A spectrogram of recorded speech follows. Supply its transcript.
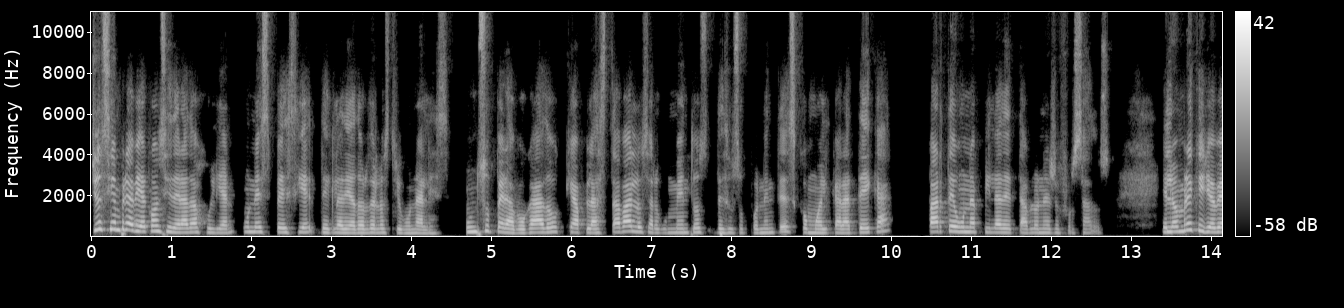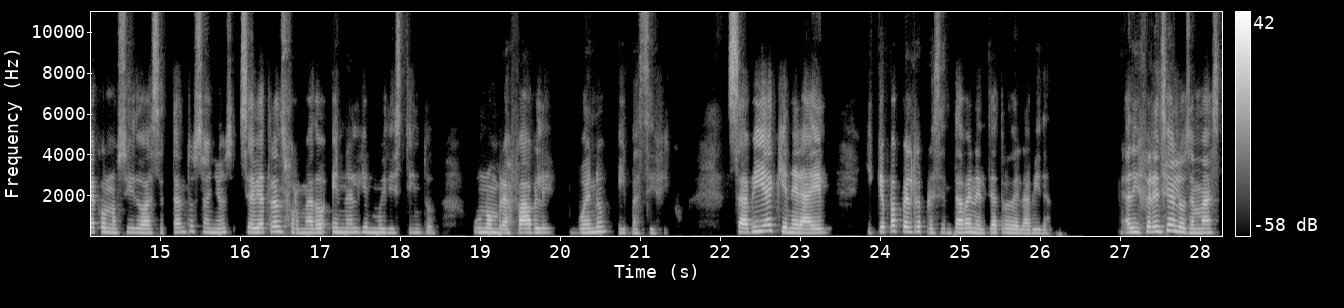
Yo siempre había considerado a Julián una especie de gladiador de los tribunales, un superabogado que aplastaba los argumentos de sus oponentes como el karateca parte una pila de tablones reforzados. El hombre que yo había conocido hace tantos años se había transformado en alguien muy distinto, un hombre afable, bueno y pacífico. Sabía quién era él y qué papel representaba en el teatro de la vida. A diferencia de los demás,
